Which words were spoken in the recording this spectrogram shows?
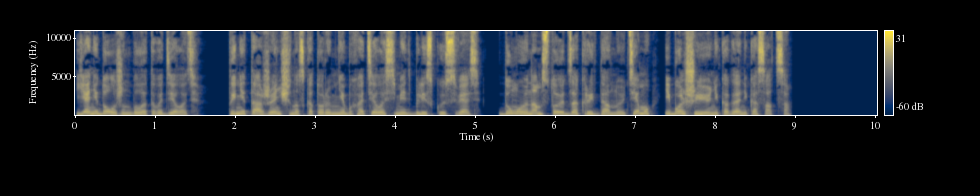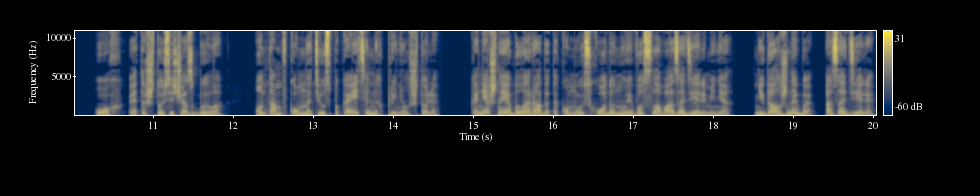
«Я не должен был этого делать. Ты не та женщина, с которой мне бы хотелось иметь близкую связь. Думаю, нам стоит закрыть данную тему и больше ее никогда не касаться». Ох, это что сейчас было? Он там в комнате успокоительных принял, что ли? Конечно, я была рада такому исходу, но его слова задели меня. Не должны бы, а задели.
